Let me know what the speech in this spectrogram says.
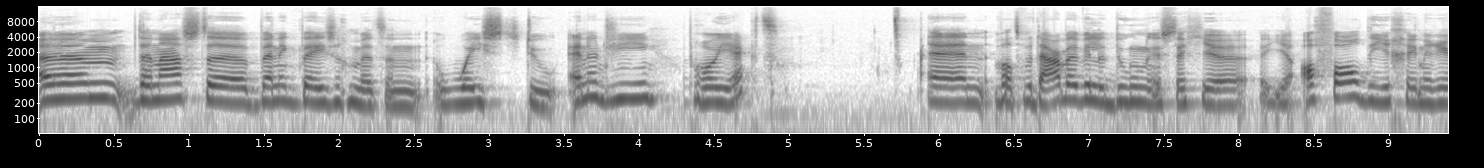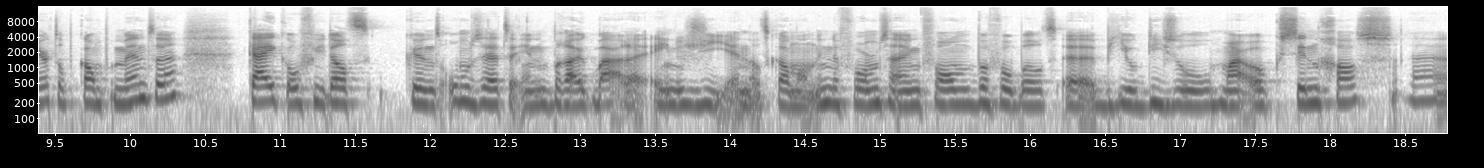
Um, daarnaast uh, ben ik bezig met een Waste to Energy project. En wat we daarbij willen doen is dat je je afval die je genereert op kampementen, kijken of je dat kunt omzetten in bruikbare energie. En dat kan dan in de vorm zijn van bijvoorbeeld uh, biodiesel, maar ook zingas. Uh,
